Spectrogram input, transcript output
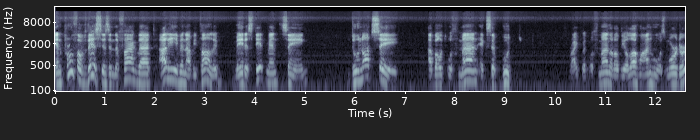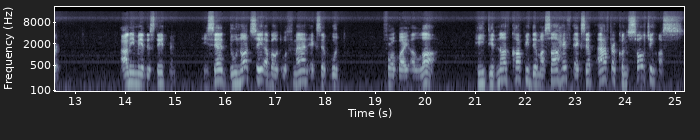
And proof of this is in the fact that Ali ibn Abi Talib made a statement saying, Do not say about Uthman except good. Right? When Uthman radiallahu anhu was murdered, Ali made this statement. He said, Do not say about Uthman except good. For by Allah, he did not copy the Masahif except after consulting us.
